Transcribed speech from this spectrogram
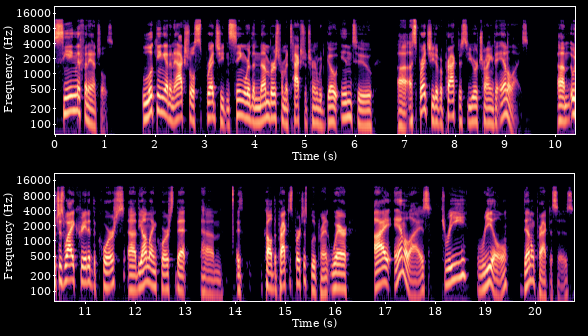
seeing the financials, looking at an actual spreadsheet and seeing where the numbers from a tax return would go into uh, a spreadsheet of a practice you're trying to analyze. Um, which is why I created the course, uh, the online course that um, is called the Practice Purchase Blueprint, where I analyze three real dental practices,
